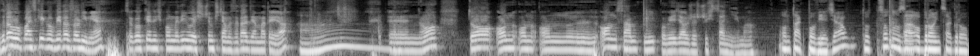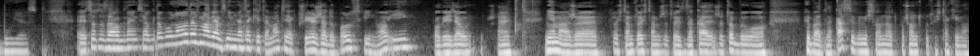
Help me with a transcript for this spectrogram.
grobu pańskiego w Jerozolimie, co go kiedyś pomyliłeś z czymś tam z Radia Maryja. a E, No, to on, on, on, on sam mi powiedział, że czyśćca nie ma. on tak powiedział, to co to za Tak. obrońca grobu jest? E, Co to za obrońca grobu? No, rozmawiam z nim na takie tematy, jak przyjeżdża do Polski, no i powiedział, że nie ma, że coś tam, coś tam, że to jest dla, że to było chyba dla kasy wymyślone od początku, coś takiego.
